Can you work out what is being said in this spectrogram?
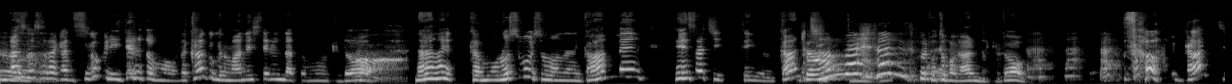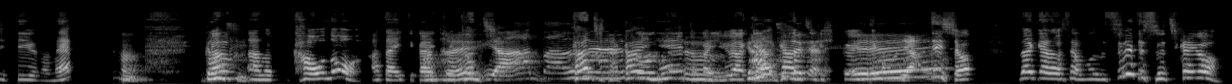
どね。あそうそうだからすごく似てると思う。韓国の真似してるんだと思うけど、なんかものすごいその、ね、顔面偏差値っていう眼値っていう言葉があるんだけど そう眼値っていうのね、うん、があの顔の値って書いて眼値眼値高いねとか言うわけ眼値低いとかもやでしょ？だからさもう全て数値化よ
